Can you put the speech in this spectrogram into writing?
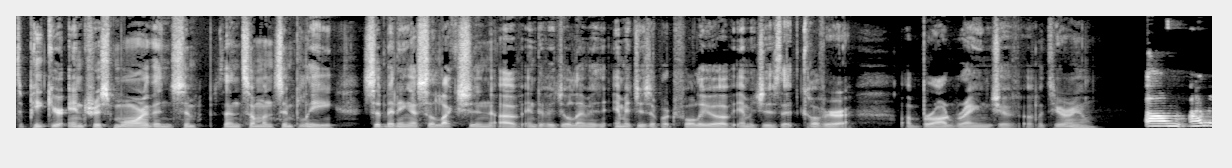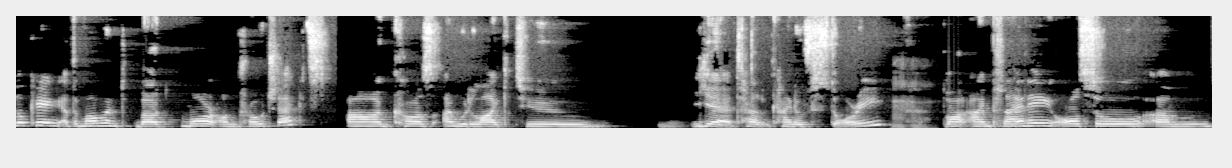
to pique your interest more than sim- than someone simply submitting a selection of individual Im- images, a portfolio of images that cover a, a broad range of, of material? Um, I'm looking at the moment about more on projects because uh, I would like to, yeah, tell kind of story. Mm-hmm. But I'm planning also um,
